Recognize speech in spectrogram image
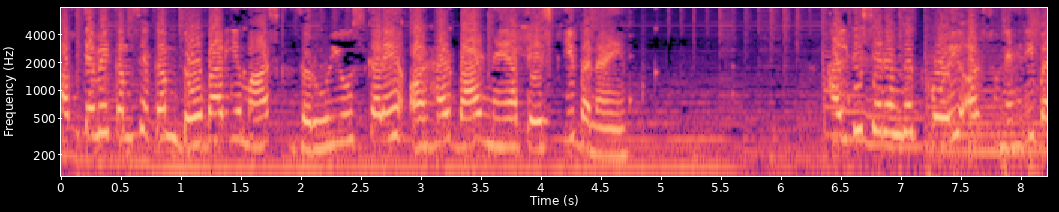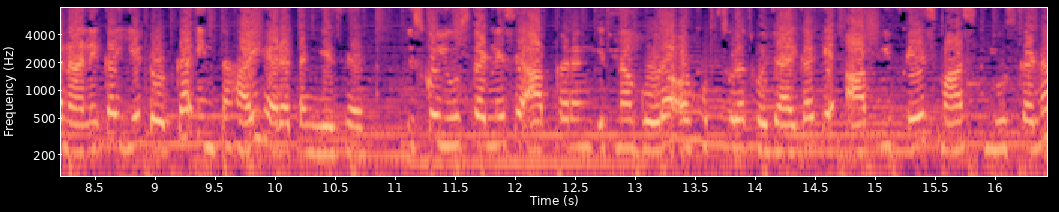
हफ़्ते में कम से कम दो बार ये मास्क ज़रूर यूज़ करें और हर बार नया पेस्ट ही बनाएँ। हल्दी से रंगत गोरी और सुनहरी बनाने का ये टोटका इंतहाई हैरत अंगेज है। इसको यूज़ करने से आपका रंग इतना गोरा और खूबसूरत हो जाएगा कि आप ये फेस मास्क यूज़ करना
